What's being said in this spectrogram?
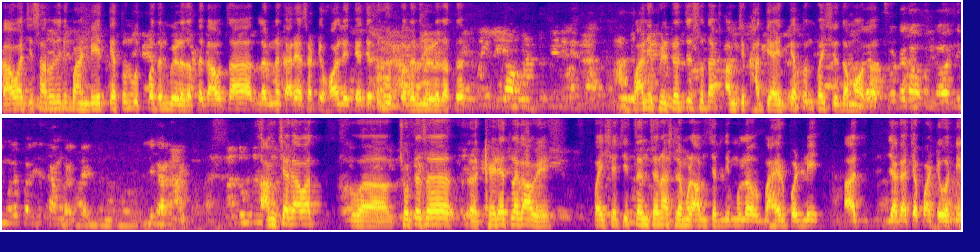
गावाची सार्वजनिक भांडी आहेत त्यातून उत्पादन मिळलं जातं. गावचा लग्न कार्यासाठी हॉल आहे त्याच्यातून उत्पादन मिळलं जातं. पाणी फिल्टरचे सुद्धा आमचे खाते आहेत त्यातून पैसे जमा होतात. म्हणजे आमच्या गावात छोटंसं खेड्यातलं गाव आहे. पैशाची चणचण असल्यामुळं आमच्यातली मुलं बाहेर पडली. आज जगाच्या पाठीवरती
